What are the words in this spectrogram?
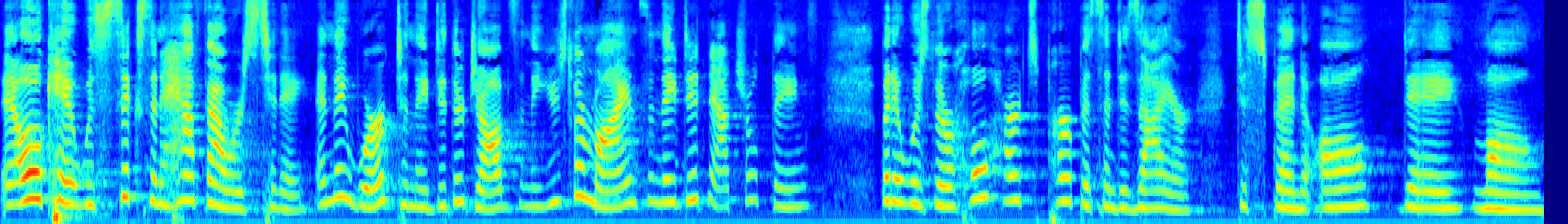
And oh, okay, it was six and a half hours today. And they worked, and they did their jobs, and they used their minds, and they did natural things. But it was their whole heart's purpose and desire to spend all day long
